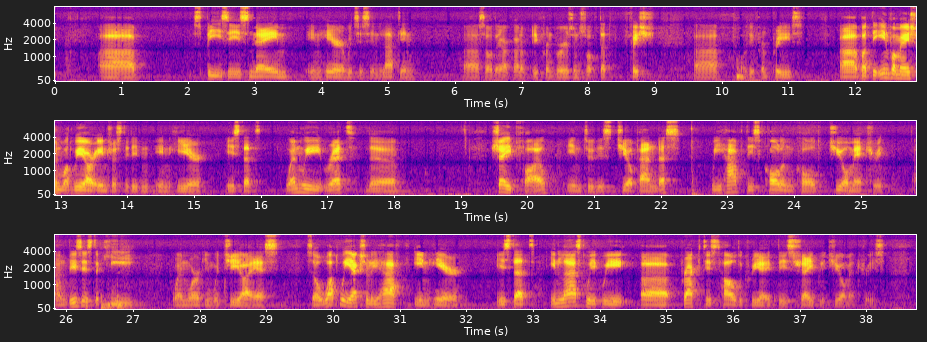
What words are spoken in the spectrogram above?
uh, species name in here which is in Latin. Uh, so there are kind of different versions of that fish uh, or different breeds. Uh, but the information what we are interested in, in here is that when we read the shapefile into this GeoPandas, we have this column called geometry. And this is the key when working with GIS. So what we actually have in here is that in last week we uh, practiced how to create these shapely geometries.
